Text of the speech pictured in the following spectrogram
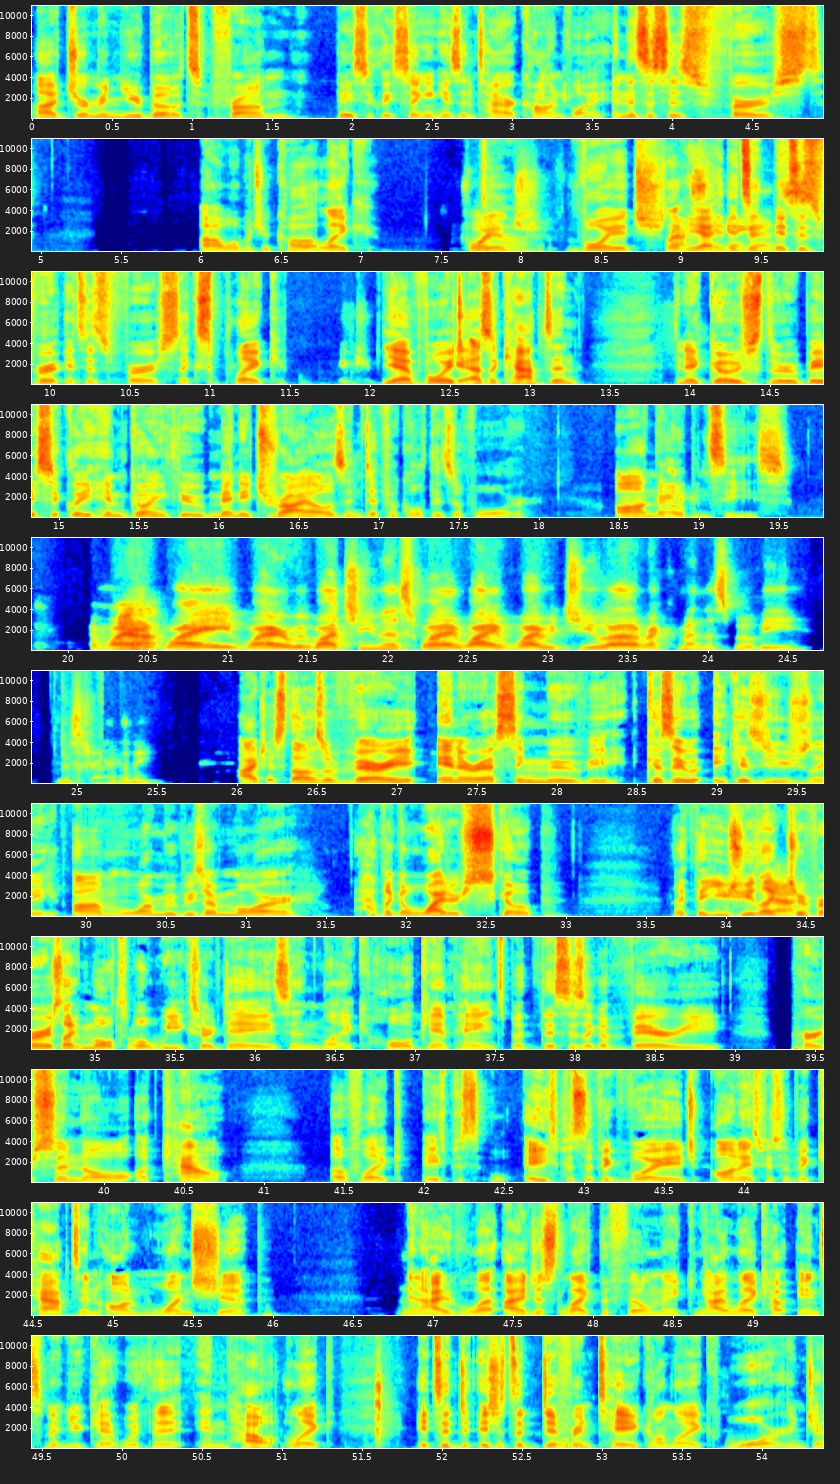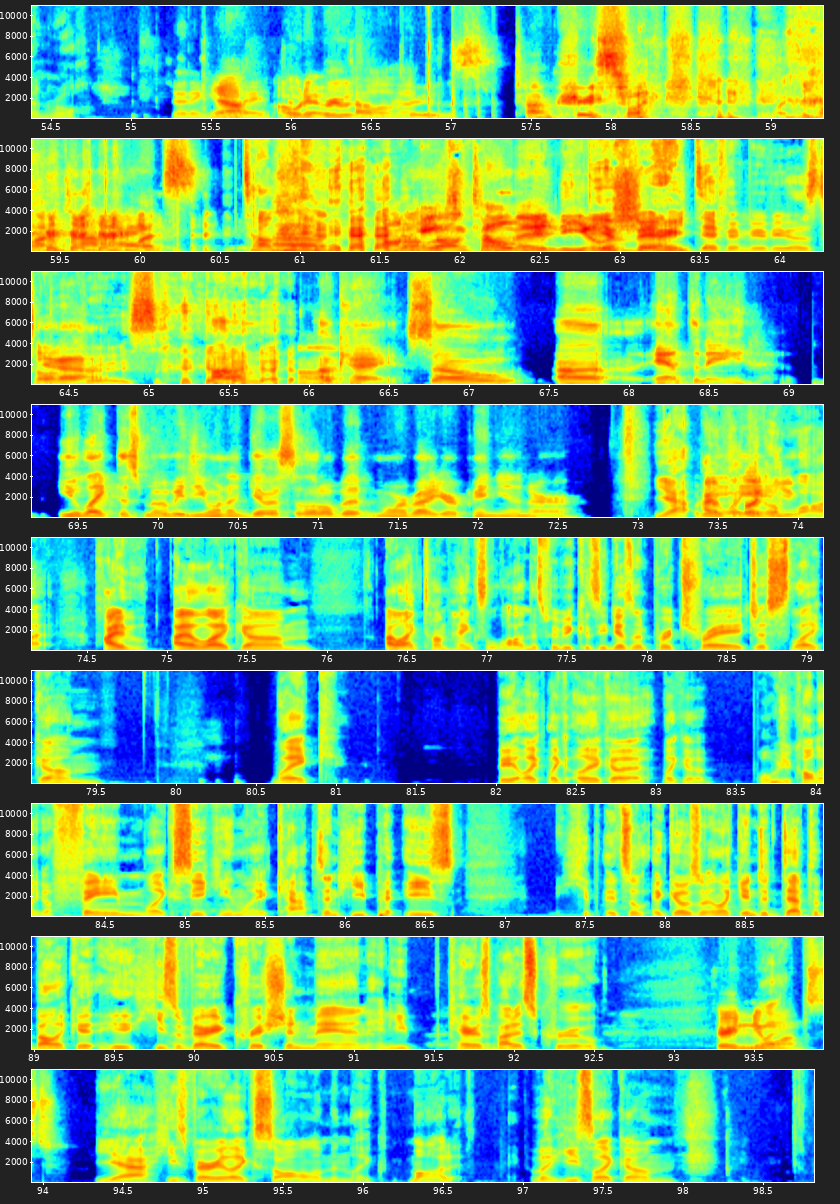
uh, German U-boats from basically sinking his entire convoy. And this is his first. Uh, what would you call it? Like Voyage. uh, voyage like yeah it's it's his fir- it's his first ex- like yeah voyage as a captain and it goes Mm-hmm. through basically him going through many trials and difficulties of war on the open seas And why Yeah. why why are we watching this? Why why why would you uh, recommend this movie, Mr. Anthony? i just thought it was a very interesting movie because it because usually um war movies are more have like a wider scope like they usually like Yeah. traverse like multiple weeks or days and like whole campaigns but this is like a very personal account of like a, spec- a specific voyage on a specific captain on one ship and Mhm. I li- I just like the filmmaking. I like how intimate you get with it and how like it's a it's just a different take on like war in general. Getting Yeah, uh, I would agree with Tom all of that. Cruise. Tom Cruise. What? what? Tom What? Hanks. Tom Hanks. Tom Wrong- Hanks wrong Tom, filmed mate. in the be a ocean. very different movie if it was Tom Yeah. Cruise. Um, Uh, okay, so uh, Anthony, you like this movie? Do you want to give us a little bit more about your opinion, or yeah, What do I you like think? it a Like, lot. I I like um I like Tom Hanks a lot in this movie because he doesn't portray just like um like be- like like like a like a what would you call it? like a fame like seeking like captain. He he's he, it's a, it goes like into depth about like he he's a very Christian man and he cares about his crew. Very like- nuanced. Yeah, he's very like solemn and like mod, but he's like um,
